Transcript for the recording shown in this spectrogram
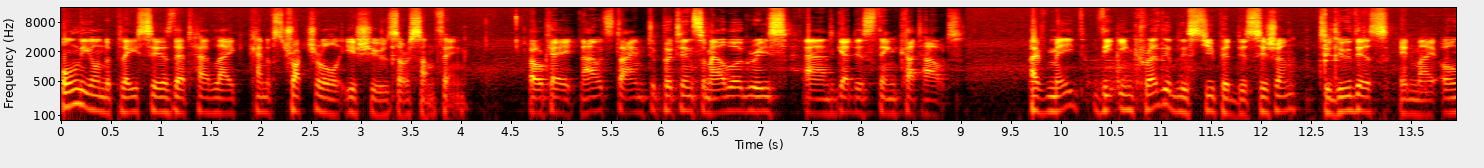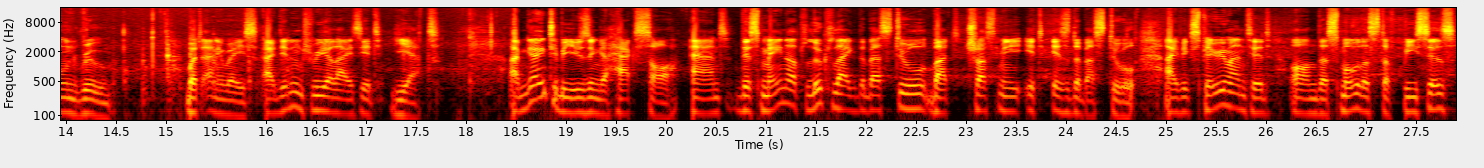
only on the places that have like kind of structural issues or something. Okay, now it's time to put in some elbow grease and get this thing cut out. I've made the incredibly stupid decision to do this in my own room. But anyways, I didn't realize it yet. I'm going to be using a hacksaw and this may not look like the best tool, but trust me, it is the best tool. I've experimented on the smallest of pieces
